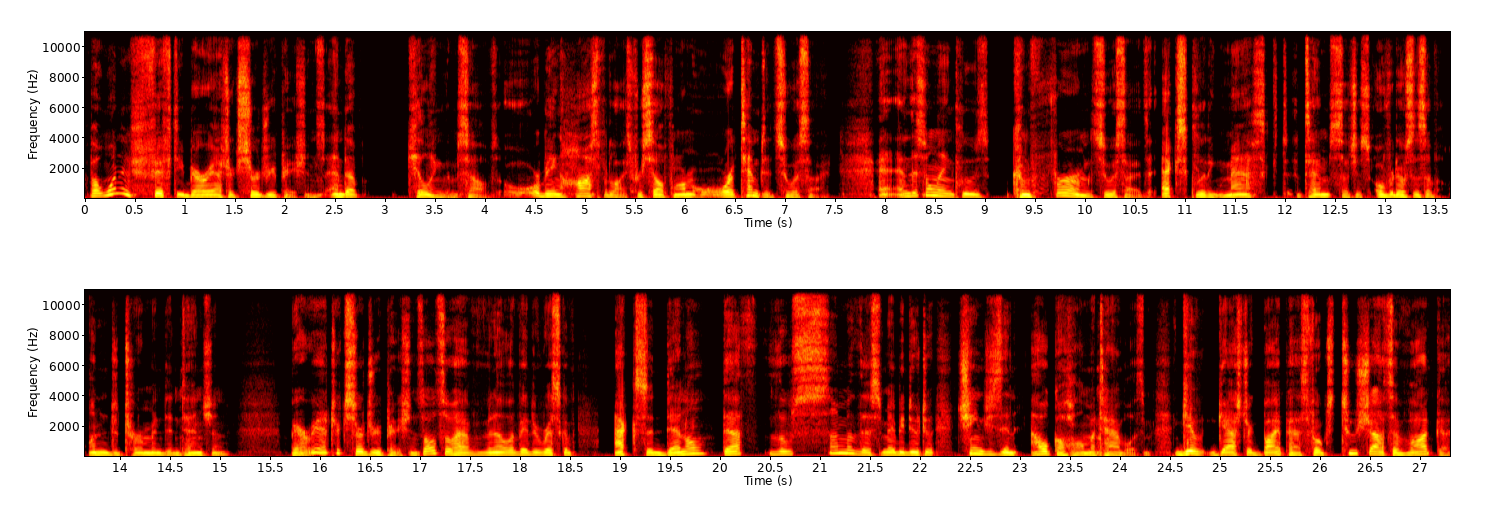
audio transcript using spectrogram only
About 1 in 50 bariatric surgery patients end up killing themselves, or being hospitalized for self-harm or attempted suicide. And this only includes confirmed suicides, excluding masked attempts such as overdoses of undetermined intention. Bariatric surgery patients also have an elevated risk of accidental death, though some of this may be due to changes in alcohol metabolism. Give gastric bypass folks two shots of vodka,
